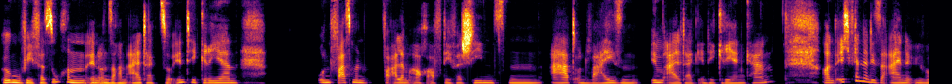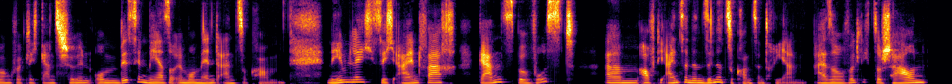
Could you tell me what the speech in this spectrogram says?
irgendwie versuchen in unseren Alltag zu integrieren, und was man vor allem auch auf die verschiedensten Art und Weisen im Alltag integrieren kann. Und ich finde diese eine Übung wirklich ganz schön, um ein bisschen mehr so im Moment anzukommen. Nämlich sich einfach ganz bewusst ähm, auf die einzelnen Sinne zu konzentrieren. Also wirklich zu schauen,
